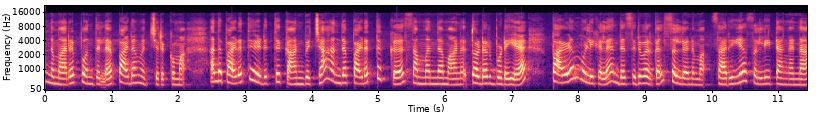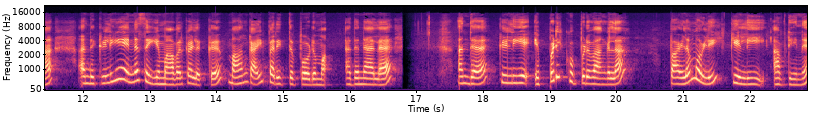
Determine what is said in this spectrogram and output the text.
அந்த மரப்பொந்தில் படம் வச்சுருக்குமா? அந்த படத்தை எடுத்து காண்பிச்சா அந்த படத்துக்கு சம்பந்தமான தொடர்புடைய பழமொழிகளை அந்த சிறுவர்கள் சொல்லணுமா? சரியாக சொல்லிட்டாங்கன்னா அந்த கிளியை என்ன செய்யுமா? அவர்களுக்கு மாங்காய் பறித்து போடுமா? அதனால் அந்த கிளியை எப்படி கூப்பிடுவாங்களா? பழமொழி கிளி அப்படின்னு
